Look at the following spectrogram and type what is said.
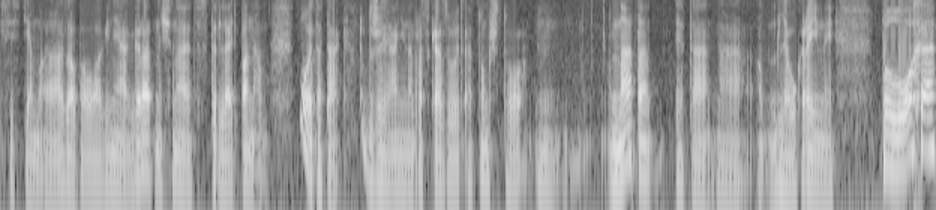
систем э, залпового огня «Град» начинают стрелять по нам. Ну, это так. Тут же они нам рассказывают о том, что НАТО это для Украины плохо,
